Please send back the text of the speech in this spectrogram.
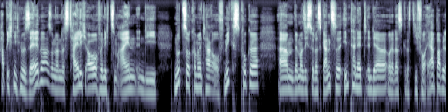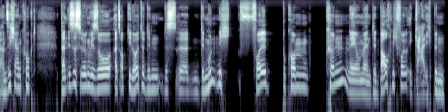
habe ich nicht nur selber, sondern das teile ich auch, wenn ich zum einen in die Nutzerkommentare auf Mixed gucke, ähm, wenn man sich so das ganze Internet in der oder das, das die VR-Bubble an sich anguckt, dann ist es irgendwie so, als ob die Leute den, das, äh, den Mund nicht voll bekommen können. Nee, Moment, den Bauch nicht voll. Egal, ich bin.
